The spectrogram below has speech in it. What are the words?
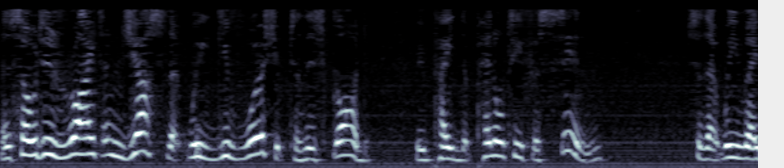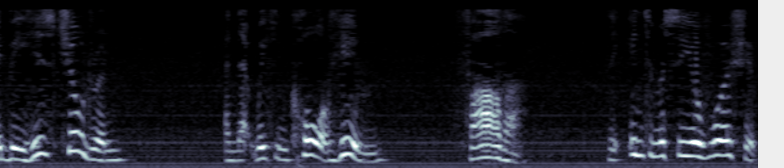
And so it is right and just that we give worship to this God who paid the penalty for sin so that we may be His children and that we can call Him Father. The intimacy of worship.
